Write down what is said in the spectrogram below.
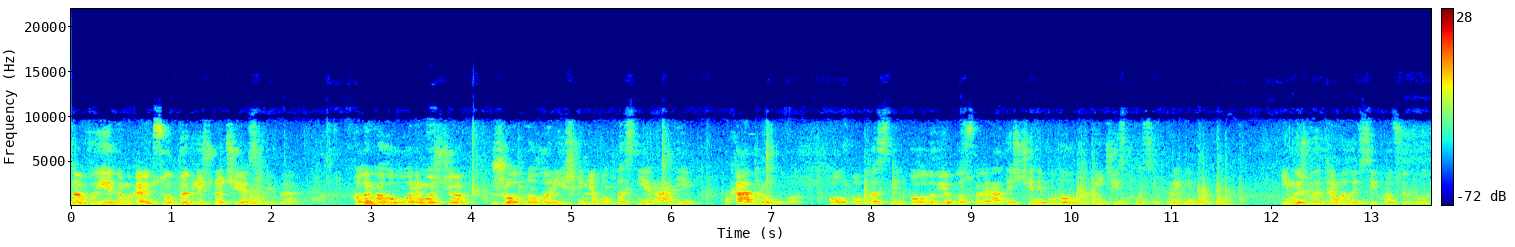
нам вигідно, ми кажемо суд виключно чесний. Да? Коли ми говоримо, що жодного рішення в обласній раді кадрового по, обласні, по голові обласної ради ще не було в інший спосіб прийнято. І ми ж витримали всі процедури.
